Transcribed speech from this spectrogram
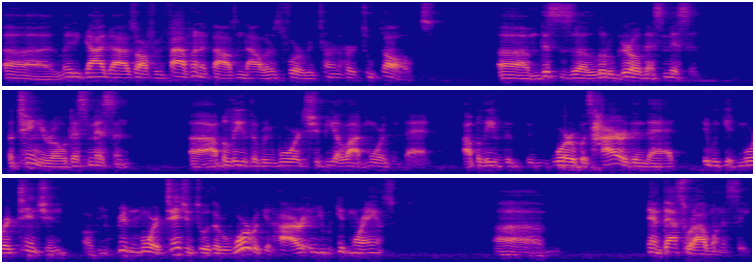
Uh, Lady Gaga is offering five hundred thousand dollars for a return her two dogs. Um, this is a little girl that's missing, a ten year old that's missing. Uh, I believe the reward should be a lot more than that. I believe the, the reward was higher than that. It would get more attention. Or if you bring more attention to it, the reward would get higher, and you would get more answers. Um, and that's what I want to see.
